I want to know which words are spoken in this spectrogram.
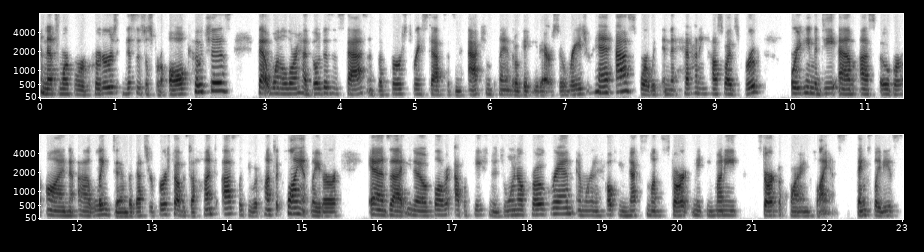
and that's more for recruiters, this is just for all coaches that want to learn how to build business fast. And it's the first three steps. It's an action plan that'll get you there. So raise your hand, ask for it within the Headhunting Housewives group, or you can even DM us over on uh, LinkedIn. But that's your first job is to hunt us like you would hunt a client later and uh, you know, fill out our application to join our program. And we're going to help you next month start making money, start acquiring clients. Thanks, ladies.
